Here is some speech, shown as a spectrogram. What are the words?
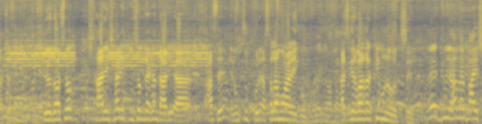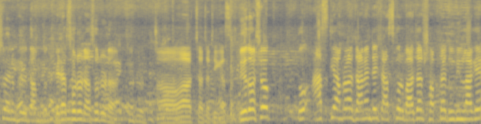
আচ্ছা প্রিয় দর্শক সারি সারি কৃষক দেখেন দাঁড়িয়ে আছে এবং চুপ করে আসসালামু আলাইকুম। আজকের বাজার কি মনে হচ্ছে? এই দুই হাজার বাইশশো দাম এটা ছোটটা ছোটটা? ও আচ্ছা আচ্ছা ঠিক আছে। প্রিয় দর্শক তো আজকে আপনারা জানেন যে চাষকর বাজার সপ্তাহে দুদিন লাগে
